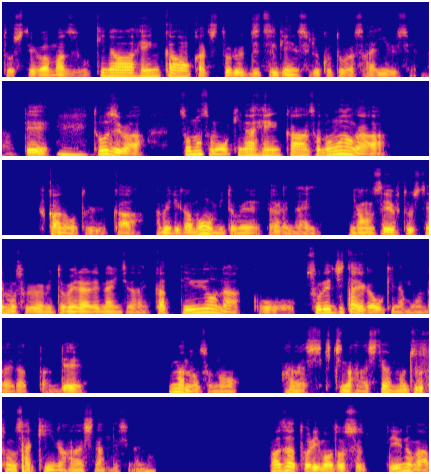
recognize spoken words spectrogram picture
としてはまず沖縄返還を勝ち取る、実現することが最優先なんで、当時はそもそも沖縄返還そのものが不可能というか、アメリカも認められない。日本政府としてもそれは認められないんじゃないかっていうような、こう、それ自体が大きな問題だったんで、今のその話、基地の話ではもうちょっとその先の話なんですよね。まずは取り戻すっていうのが、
